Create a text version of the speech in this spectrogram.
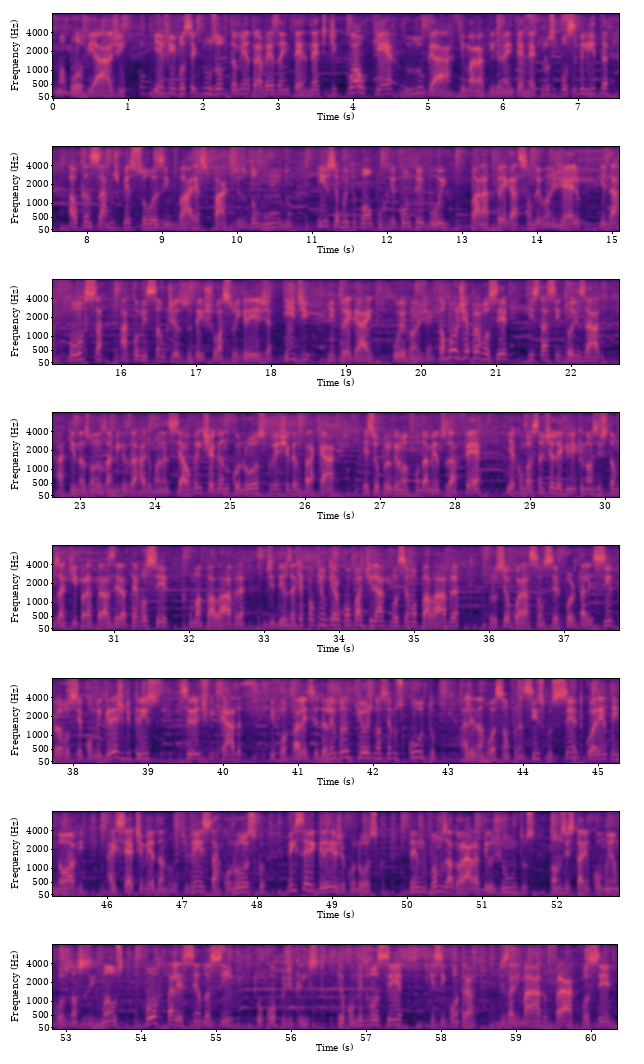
uma boa viagem. E enfim, você que nos ouve também através da internet de qualquer lugar. Que maravilha, né? A internet nos possibilita alcançarmos pessoas em várias partes do mundo. E isso é muito bom porque contribui para a pregação do evangelho e dá força à comissão que Jesus deixou à sua igreja. Ide e pregai o evangelho. Então, bom dia para você que está sintonizado aqui nas ondas amigas da Rádio Manancial. Vem chegando conosco, vem chegando para cá. Esse é o programa Fundamentos da Fé e é com bastante alegria que nós estamos aqui para trazer até você uma palavra de Deus. Daqui a pouquinho eu quero compartilhar com você uma palavra para o seu coração ser fortalecido, para você, como igreja de Cristo, ser edificada e fortalecida. Lembrando que hoje nós temos culto ali na rua São Francisco, 149, às sete e meia da noite. Vem estar conosco, vem ser igreja conosco. Vamos adorar a Deus juntos, vamos estar em comunhão com os nossos irmãos, fortalecendo assim o corpo de Cristo. Eu convido você que se encontra desanimado, fraco, você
